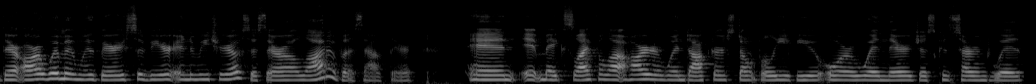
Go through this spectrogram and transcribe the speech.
there are women with very severe endometriosis. There are a lot of us out there. And it makes life a lot harder when doctors don't believe you or when they're just concerned with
